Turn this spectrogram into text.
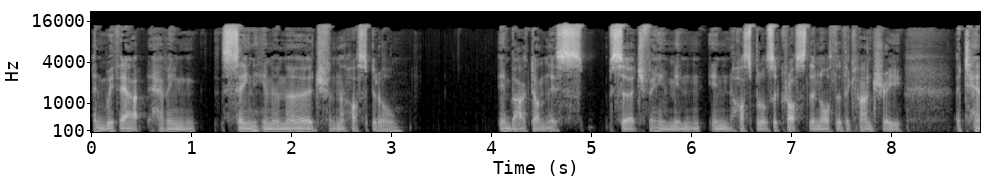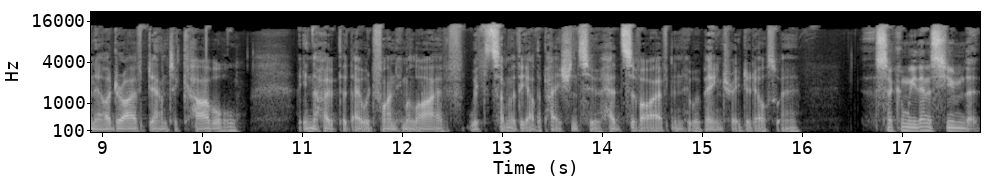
and without having seen him emerge from the hospital, embarked on this search for him in, in hospitals across the north of the country, a 10 hour drive down to Kabul in the hope that they would find him alive with some of the other patients who had survived and who were being treated elsewhere. So, can we then assume that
